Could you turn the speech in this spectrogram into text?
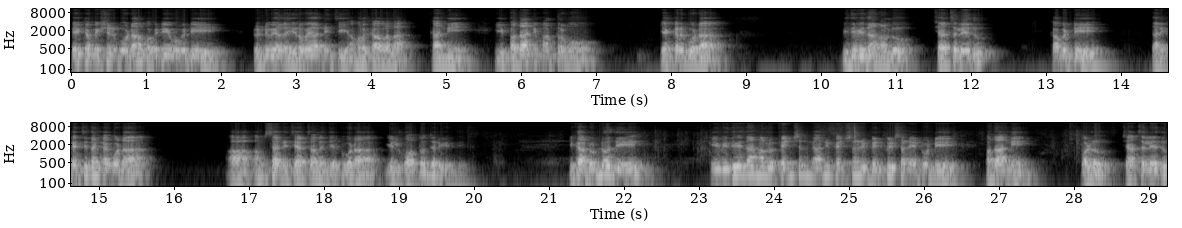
పే కమిషన్ కూడా ఒకటి ఒకటి రెండు వేల ఇరవై ఆరు నుంచి అమలు కావాలా? కానీ ఈ పదాన్ని మాత్రము ఎక్కడ కూడా విధి విధానాల్లో చేర్చలేదు. కాబట్టి దాన్ని ఖచ్చితంగా కూడా ఆ అంశాన్ని చేర్చాలని చెప్పి కూడా వీళ్ళు కోరటం జరిగింది. ఇక రెండోది ఈ విధి విధానాల్లో పెన్షన్ కానీ పెన్షనరీ బెనిఫిట్స్ అనేటువంటి పదాన్ని వాళ్ళు చేర్చలేదు.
